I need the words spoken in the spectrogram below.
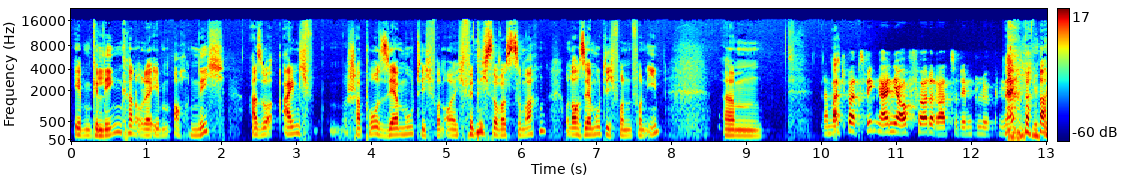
eben gelingen kann oder eben auch nicht. Also eigentlich Chapeau, sehr mutig von euch, finde ich, sowas zu machen und auch sehr mutig von, von ihm. Ähm, Na, manchmal zwingen einen ja auch Förderer zu dem Glück, ne?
